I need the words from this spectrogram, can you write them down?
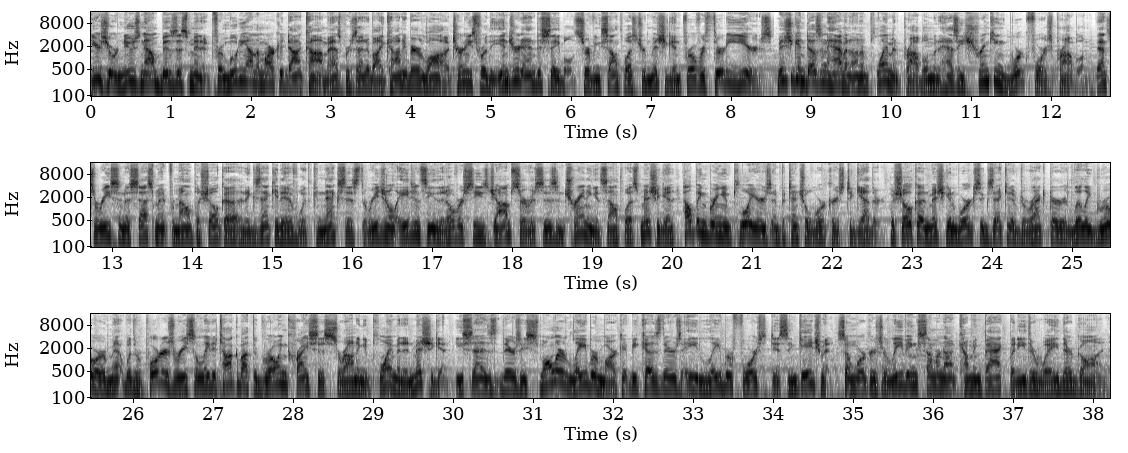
Here's your News Now Business Minute from MoodyOnTheMarket.com as presented by Connie Bear Law, attorneys for the injured and disabled, serving southwestern Michigan for over 30 years. Michigan doesn't have an unemployment problem, it has a shrinking workforce problem. That's a recent assessment from Al Pashoka, an executive with Kinexus, the regional agency that oversees job services and training in southwest Michigan, helping bring employers and potential workers together. Pashoka and Michigan Works executive director Lily Brewer met with reporters recently to talk about the growing crisis surrounding employment in Michigan. He says there's a smaller labor market because there's a labor force disengagement. Some workers are leaving, some are not coming back, but either way, they're gone.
